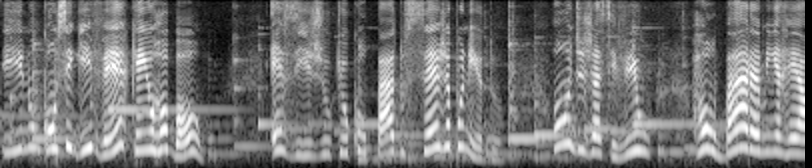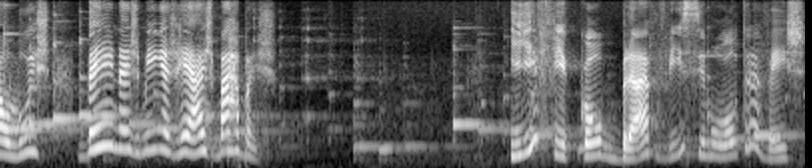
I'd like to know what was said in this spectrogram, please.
e não consegui ver quem o roubou. Exijo que o culpado seja punido onde já se viu roubar a minha real luz bem nas minhas reais barbas. E ficou bravíssimo outra vez,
